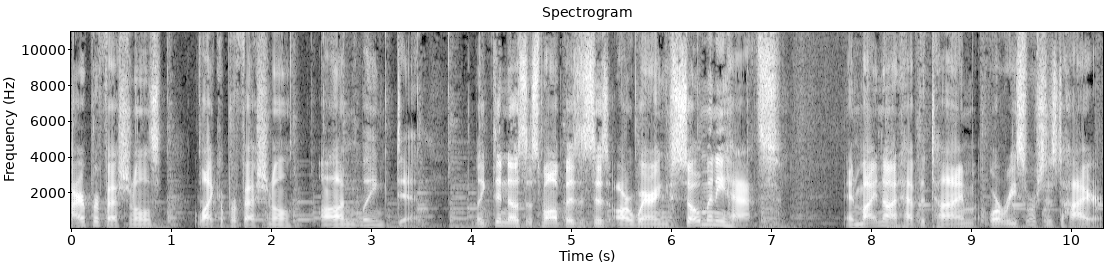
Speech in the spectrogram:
Hire professionals like a professional on LinkedIn. LinkedIn knows that small businesses are wearing so many hats and might not have the time or resources to hire.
